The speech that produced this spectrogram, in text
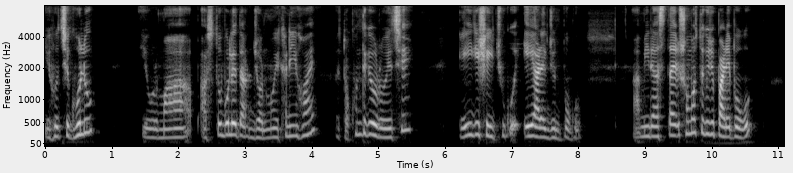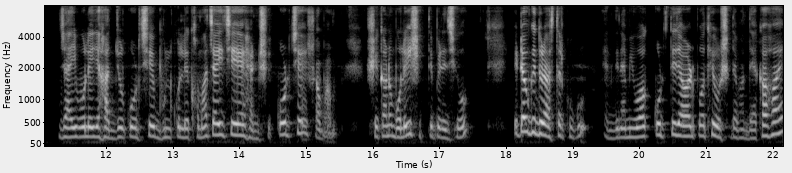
এ হচ্ছে ঘোলু। এ ওর মা আসতো বলে তার জন্ম এখানেই হয়। তখন থেকেও রয়েছে। এই যে সেই চুকো, এ আরেকজন পোগো আমি রাস্তায় সমস্ত কিছু পারে পোগো যাই বলে যে হাত জোর করছে, ভুল করলে ক্ষমা চাইছে হ্যান্ডশেক করছে, সব শেখানো বলেই শিখতে পেরেছে ও। এটাও কিন্তু রাস্তার কুকুর একদিন আমি ওয়াক করতে যাওয়ার পথে ওর সাথে আমার দেখা হয়।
